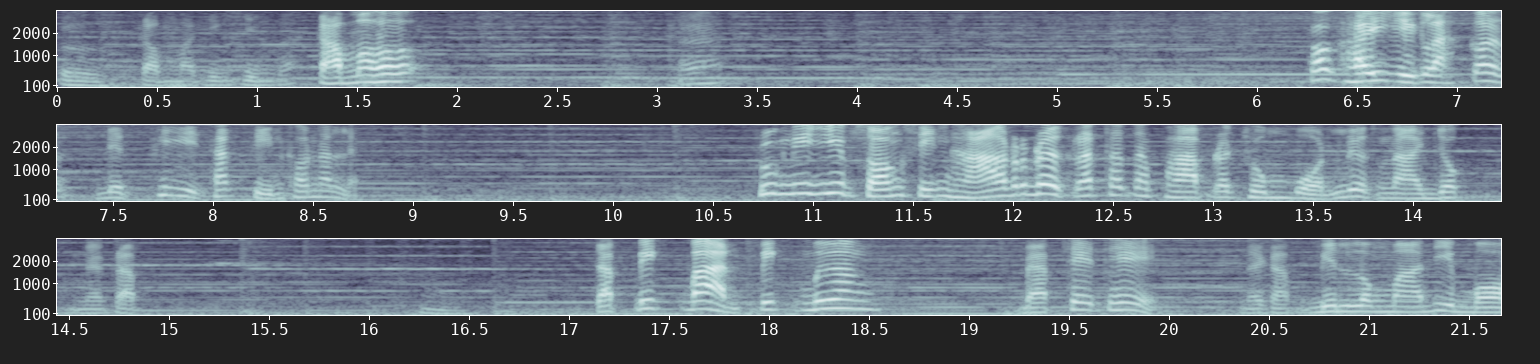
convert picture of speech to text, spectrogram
เออกลับมาจริงๆก็กลับมาเหอะนะก็ใครอีกล่ะ ก็เด็ดพี่ทักษิณเขานั่นแหละ พรุ่งนี้ 22 สิงหาเลิกรัฐสภาประชุมโหวตเลือกนายกนะครับ จะปิกบ้านปิกเมืองแบบเท่ๆนะครับบินลงมาที่บอ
